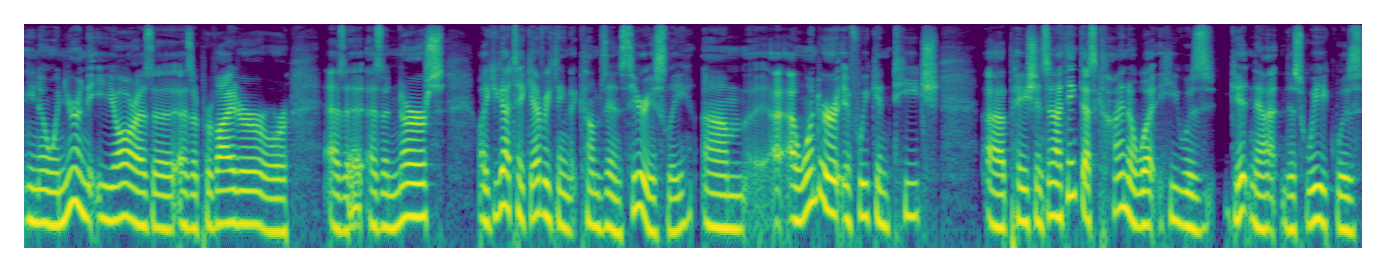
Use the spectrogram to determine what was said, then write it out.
you know, when you're in the ER as a as a provider or as a as a nurse, like you got to take everything that comes in seriously. Um, I, I wonder if we can teach uh, patients, and I think that's kind of what he was getting at this week was,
